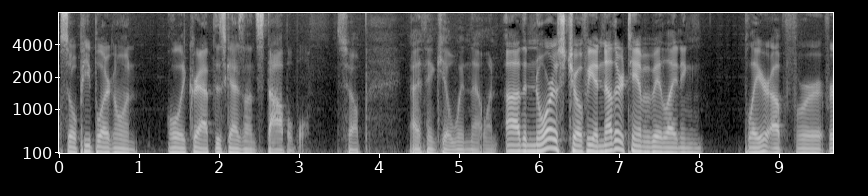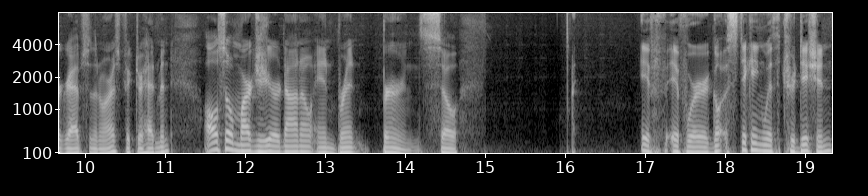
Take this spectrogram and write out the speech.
So people are going, "Holy crap, this guy's unstoppable." So I think he'll win that one. Uh, the Norris Trophy, another Tampa Bay Lightning player up for for grabs for the Norris, Victor Hedman, also Mark Giordano and Brent Burns. So if if we're go- sticking with tradition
